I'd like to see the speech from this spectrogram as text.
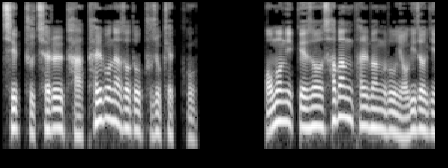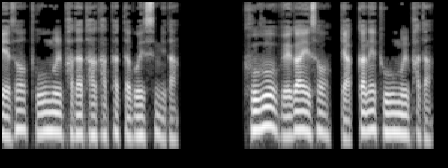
집두 채를 다 팔고 나서도 부족했고 어머니께서 사방팔방으로 여기저기에서 도움을 받아 다 갚았다고 했습니다. 그 후 외가에서 약간의 도움을 받아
